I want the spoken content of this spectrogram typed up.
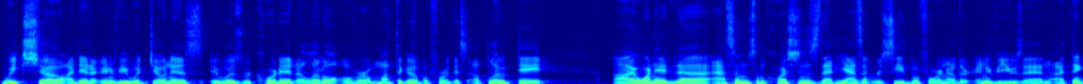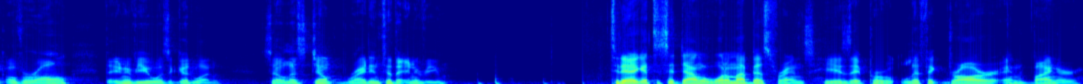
week's show, I did an interview with Jonas. It was recorded a little over a month ago before this upload date. I wanted to ask him some questions that he hasn't received before in other interviews, and I think overall the interview was a good one. So let's jump right into the interview. Today I get to sit down with one of my best friends. He is a prolific drawer and viner.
